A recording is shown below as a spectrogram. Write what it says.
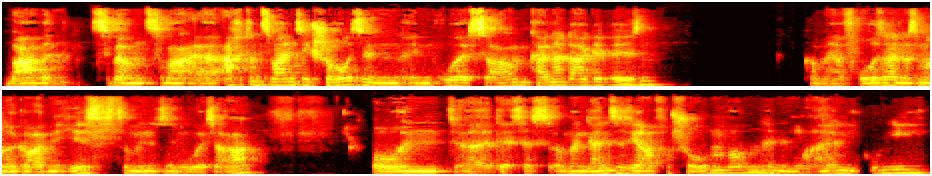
Waren. Haben zwar 28 Shows in den USA und Kanada gewesen. Kann man ja froh sein, dass man da gerade nicht ist, zumindest in den USA. Und äh, das ist um ein ganzes Jahr verschoben worden, in den und Juni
